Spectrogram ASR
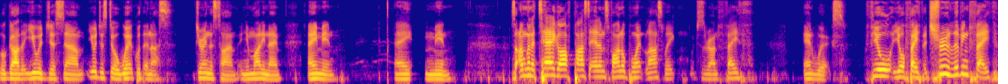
Lord God, that you would just, um, you would just do a work within us during this time. In your mighty name, amen. Amen. amen. So I'm going to tag off Pastor Adam's final point last week, which is around faith and works. Fuel your faith. A true living faith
